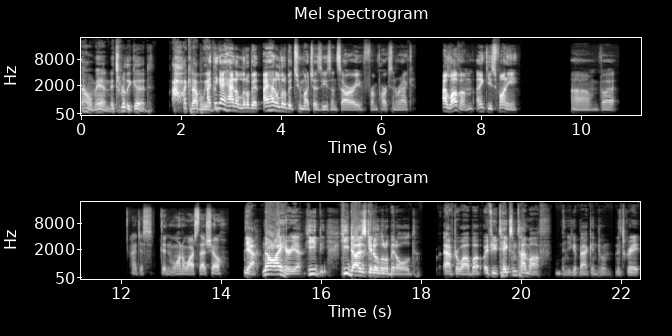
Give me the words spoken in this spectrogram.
Oh man, it's really good. Oh, I cannot believe. I that- think I had a little bit. I had a little bit too much Aziz Ansari from Parks and Rec. I love him. I think he's funny. Um, but I just didn't want to watch that show. Yeah. No, I hear you. He he does get a little bit old after a while, but if you take some time off, then you get back into him, and it's great.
